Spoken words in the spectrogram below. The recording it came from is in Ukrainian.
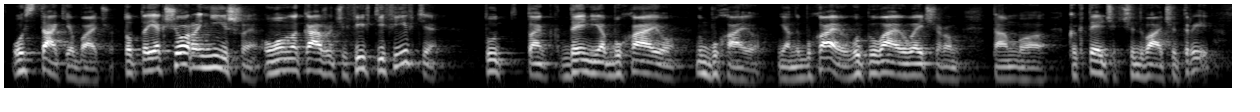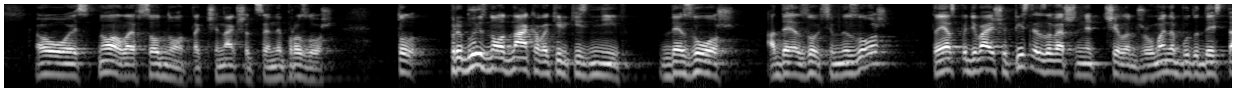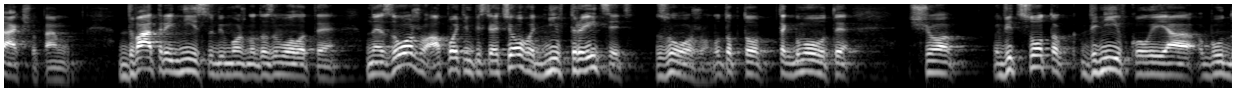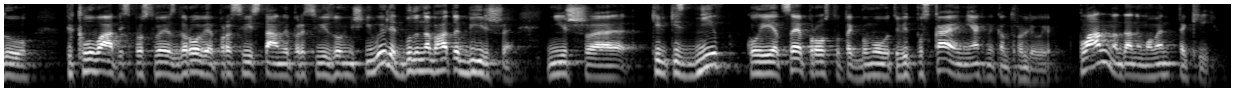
Ось так я бачу. Тобто, якщо раніше, умовно кажучи, 50-50, тут так день я бухаю, ну бухаю, я не бухаю, випиваю вечором там е, коктейльчик чи два, чи три. Ось, ну але все одно, так чи інакше, це не про ЗОЖ. То приблизно однакова кількість днів, де ЗОЖ, а де зовсім не ЗОЖ. То я сподіваюся, що після завершення челенджу у мене буде десь так, що там 2-3 дні собі можна дозволити не ЗОЖу, а потім після цього днів 30 ЗОЖу. Ну тобто, так би мовити, що відсоток днів, коли я буду піклуватись про своє здоров'я, про свій стан і про свій зовнішній вигляд, буде набагато більше, ніж е, кількість днів, коли я це просто, так би мовити, відпускаю, ніяк не контролюю. План на даний момент такий.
